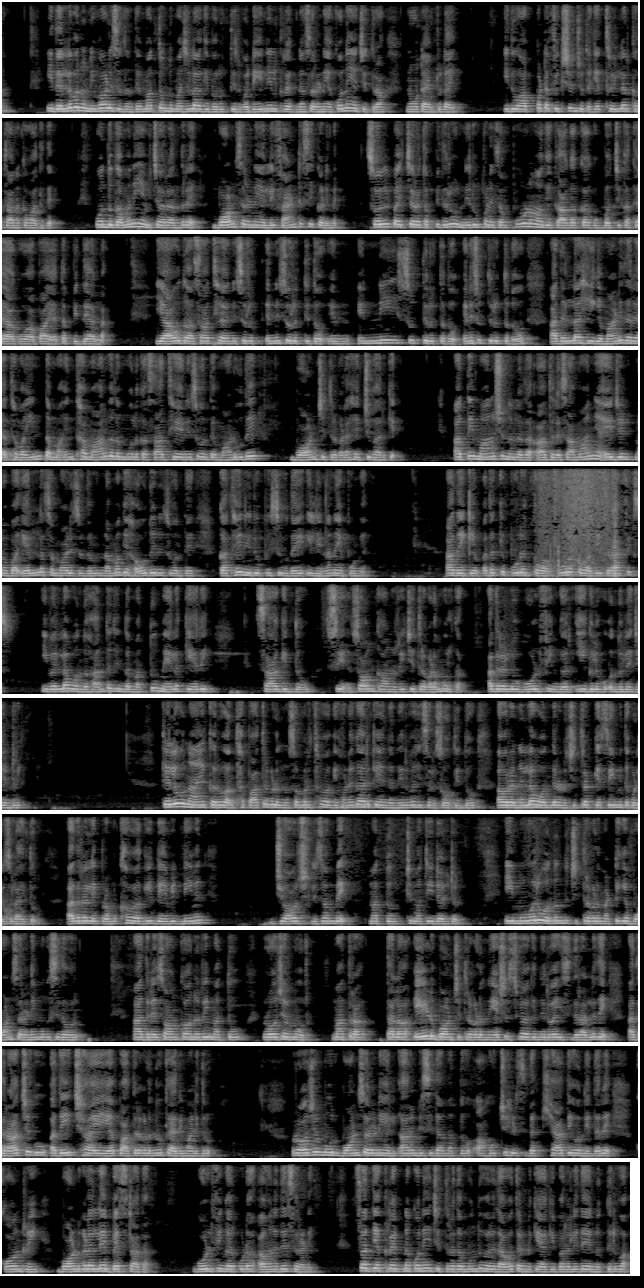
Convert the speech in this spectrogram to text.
ಇದೆಲ್ಲವನ್ನು ನಿವಾಳಿಸದಂತೆ ಮತ್ತೊಂದು ಮಜಲಾಗಿ ಬರುತ್ತಿರುವ ಡೇನಿಯಲ್ ಕ್ರೆಗ್ನ ಸರಣಿಯ ಕೊನೆಯ ಚಿತ್ರ ನೋ ಟೈಮ್ ಟು ಡೈ. ಇದು ಅಪ್ಪಟ ಫಿಕ್ಷನ್ ಜೊತೆಗೆ ಥ್ರಿಲ್ಲರ್ ಕಥಾನಕವಾಗಿದೆ. ಒಂದು ಗಮನೀಯ ವಿಚಾರ ಅಂದರೆ ಬಾಂಡ್ ಸರಣಿಯಲ್ಲಿ ಫ್ಯಾಂಟಸಿ ಕಡಿಮೆ. ಸ್ವಲ್ಪ ಎಚ್ಚರ ತಪ್ಪಿದರೂ ನಿರೂಪಣೆ ಸಂಪೂರ್ಣವಾಗಿ ಕಾಗಕ್ಕ ಗುಬ್ಬಚ್ಚಿ ಕಥೆ ಆಗುವ ಅಪಾಯ ತಪ್ಪಿದ್ದೇ ಅಲ್ಲ. ಯಾವುದು ಅಸಾಧ್ಯ ಎನಿಸಿರು ಎನ್ನಿಸಿರುತ್ತಿದೋ ಎನ್ ಎನ್ನಿಸುತ್ತಿರುತ್ತದೋ ಎನಿಸುತ್ತಿರುತ್ತದೋ ಅದೆಲ್ಲ ಹೀಗೆ ಮಾಡಿದರೆ ಅಥವಾ ಇಂಥ ಮ, ಇಂಥ ಮಾರ್ಗದ ಮೂಲಕ ಸಾಧ್ಯ ಎನಿಸುವಂತೆ ಮಾಡುವುದೇ ಬಾಂಡ್ ಚಿತ್ರಗಳ ಹೆಚ್ಚುಗಾರಿಕೆ. ಅತಿ ಮಾನುಷನಲ್ಲದ ಆದರೆ ಸಾಮಾನ್ಯ ಏಜೆಂಟ್ನೊಬ್ಬ ಎಲ್ಲ ಸಂಭಾಳಿಸಿದರೂ ನಮಗೆ ಹೌದೆನಿಸುವಂತೆ ಕಥೆ ನಿರೂಪಿಸುವುದೇ ಇಲ್ಲಿನ ನೈಪುಣ್ಯ. ಅದಕ್ಕೆ ಅದಕ್ಕೆ ಪೂರಕವ, ಪೂರಕವಾಗಿ ಗ್ರಾಫಿಕ್ಸ್ ಇವೆಲ್ಲ ಒಂದು ಹಂತದಿಂದ ಮತ್ತೂ ಮೇಲಕ್ಕೇರಿ ಸಾಗಿದ್ದು ಸಾನ್ ಕಾನರಿ ಚಿತ್ರಗಳ ಮೂಲಕ. ಅದರಲ್ಲೂ ಗೋಲ್ಡ್ ಫಿಂಗರ್, ಈಗಲೂ ಒಂದು ಲೆಜೆಂಡ್ರಿ. ಕೆಲವು ನಾಯಕರು ಅಂಥ ಪಾತ್ರಗಳನ್ನು ಸಮರ್ಥವಾಗಿ ಹೊಣೆಗಾರಿಕೆಯಿಂದ ನಿರ್ವಹಿಸಲು ಸೋತಿದ್ದು, ಅವರನ್ನೆಲ್ಲ ಒಂದೆರಡು ಚಿತ್ರಕ್ಕೆ ಸೀಮಿತಗೊಳಿಸಲಾಯಿತು. ಅದರಲ್ಲಿ ಪ್ರಮುಖವಾಗಿ ಡೇವಿಡ್ ನೀವೆನ್, ಜಾರ್ಜ್ ಲಿಜಂಬೆ ಮತ್ತು ಟಿಮತಿ ಡೆಲ್ಟನ್. ಈ ಮೂವರು ಒಂದೊಂದು ಚಿತ್ರಗಳ ಮಟ್ಟಿಗೆ ಬಾಂಡ್ ಸರಣಿ ಮುಗಿಸಿದವರು. ಆದರೆ ಸಾಂಗ್ ಕಾನರಿ ಮತ್ತು ರೋಜರ್ ಮೂರ್ ಮಾತ್ರ ತಲಾ ಏಳು ಬಾಂಡ್ ಚಿತ್ರಗಳನ್ನು ಯಶಸ್ವಿಯಾಗಿ ನಿರ್ವಹಿಸಿದರಲ್ಲದೆ ಅದರಾಚೆಗೂ ಅದೇ ಛಾಯೆಯ ಪಾತ್ರಗಳನ್ನು ಕ್ಯಾರಿ ಮಾಡಿದರು. ರಾಜರ್ ಮೂರ್ ಬಾಂಡ್ ಸರಣಿಯಲ್ಲಿ ಆರಂಭಿಸಿದ ಮತ್ತು ಆ ಹುಚ್ಚು ಹಿಡಿಸಿದ ಖ್ಯಾತಿ ಹೊಂದಿದ್ದರೆ ಕಾನ್ರಿ ಬಾಂಡ್ಗಳಲ್ಲೇ ಬೆಸ್ಟ್ ಆದ. ಗೋಲ್ಡ್ ಫಿಂಗರ್ ಕೂಡ ಅವನದೇ ಸರಣಿ. ಸದ್ಯ ಕ್ರೆಗ್ನ ಕೊನೆಯ ಚಿತ್ರದ ಮುಂದುವರೆದ ಅವತರಣಿಕೆಯಾಗಿ ಬರಲಿದೆ ಎನ್ನುತ್ತಿರುವ,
